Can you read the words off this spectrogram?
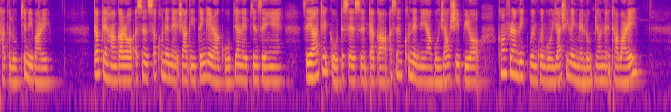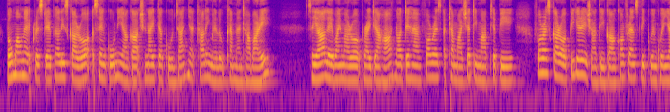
ထားသလိုဖြစ်နေပါတယ်။ Top 10ဟန်ကတော့အဆင့်18နဲ့ရာသီသိမ်းခဲ့တာကိုပြန်လည်ပြင်ဆင်ရင်းဇယားထိပ်ကို10ဆင့်တက်ကအဆင့်9နေရာကိုရောက်ရှိပြီးတော့ Conference League ဝင်ခွင့်ကိုရရှိလိမ့်မယ်လို့မျှော်လင့်ထားပါတယ်။ဘုံမောင်းတဲ့ Crystal Palace ကတော့အဆင့်9နေရာက United ကိုကြားညှက်ထားလိမ့်မယ်လို့ခန့်မှန်းထားပါတယ်။ ဇယားအလဲပိုင်းမှာတော့ Brighton ဟာ Nottingham Forest အထက်မှာရပ်တည်မှာဖြစ်ပြီး Forest ကတော့ပြီးခဲ့တဲ့ရာသီက Conference League ဝင်ခွင့်ရ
